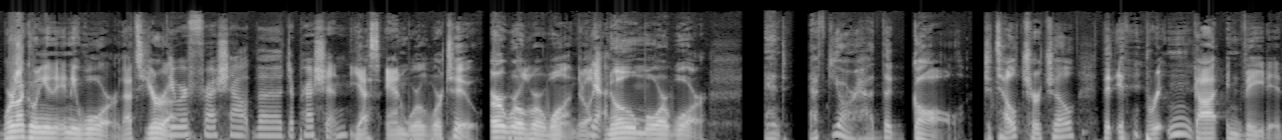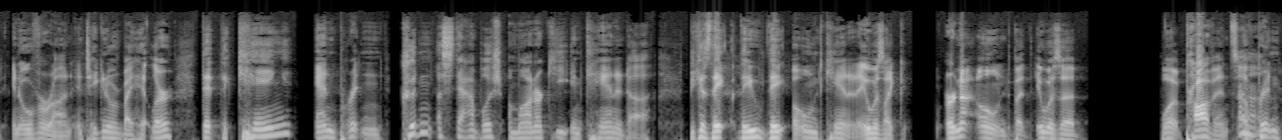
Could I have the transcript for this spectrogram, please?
We're not going into any war. That's Europe. They were fresh out the depression. Yes, and World War II or World War One. They're like, Yeah. no more war. And FDR had the gall to tell Churchill that if Britain got invaded and overrun and taken over by Hitler, that the king and Britain couldn't establish a monarchy in Canada because they they they owned Canada. It was like or not owned, but it was a what province of Uh-huh. Britain.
